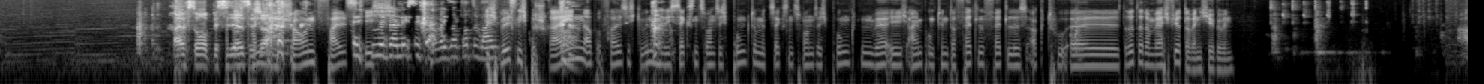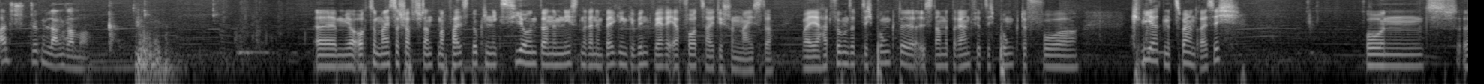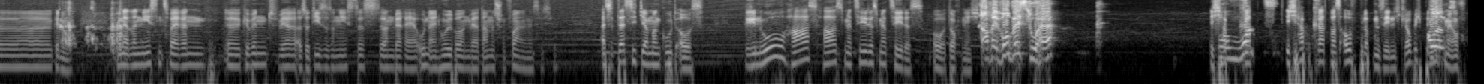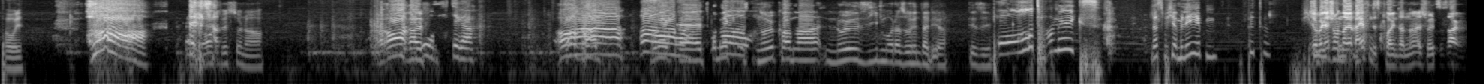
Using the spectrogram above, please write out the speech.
Ralf, so, bist du dir Ich kann sicher? ja mal schauen, falls Ich bin ich... mir da nicht sicher, aber ich sag trotzdem nein. Ich will es nicht beschreien, aber falls ich gewinne, hätte ich 26 Punkte. Mit 26 Punkten wäre ich ein Punkt hinter Vettel. Vettel ist aktuell Dritter, dann wäre ich Vierter, wenn ich hier gewinne. Ein Stücken langsamer. Ähm, ja, auch zum Meisterschaftsstand mal, falls Dokinix hier und dann im nächsten Rennen in Belgien gewinnt, wäre er vorzeitig schon Meister. Weil er hat 75 Punkte, ist damit 43 Punkte vor Kwiat mit 32. Und, äh, genau. Wenn er dann die nächsten zwei Rennen äh, gewinnt, wäre, also dieses und nächstes, dann wäre er uneinholbar und wäre damit schon vorher mäßig hier. Also das sieht ja mal gut aus. Renault, Haas, Haas, Mercedes, Mercedes. Oh, doch nicht. Raphael, wo bist du, hä? Ich Oh, hab grad, what? ich hab grad was aufploppen sehen. Ich glaube, ich bin nicht Und- mehr auf Pole. Oh! Oh, bist du noch. Oh, Ralf! Oh, Digga. Oh Gott! Oh, Tomek, oh, äh, Tomek oh. ist 0,07 oder so hinter dir. Dizzy. Oh, Tomix! Lass mich am Leben! Bitte. Ich habe gleich noch neue Reifen Dispointer, ne? Ich will's dir sagen.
